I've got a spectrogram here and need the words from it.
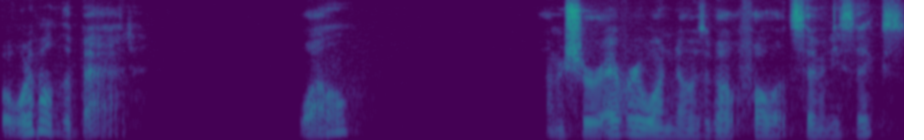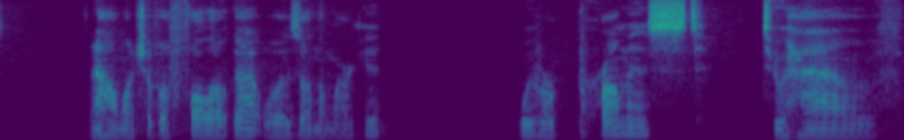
But what about the bad? Well, I'm sure everyone knows about Fallout 76 and how much of a fallout that was on the market. We were promised to have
